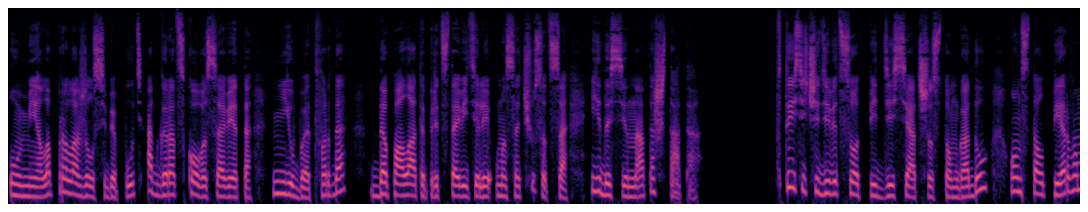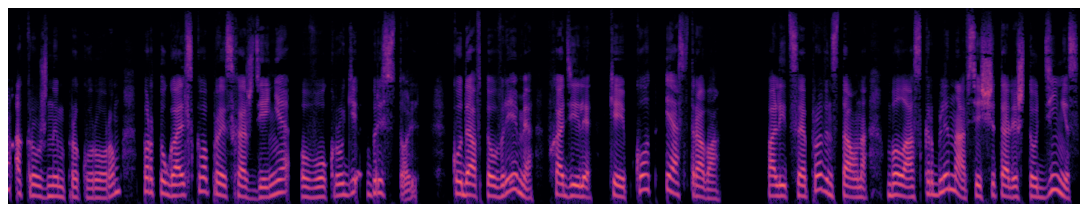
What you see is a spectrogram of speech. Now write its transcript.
умело проложил себе путь от городского совета Нью-Бетфорда до Палаты представителей Массачусетса и до Сената штата. В 1956 году он стал первым окружным прокурором португальского происхождения в округе Бристоль, куда в то время входили Кейп-Кот и острова. Полиция Провинстауна была оскорблена, все считали, что Динис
